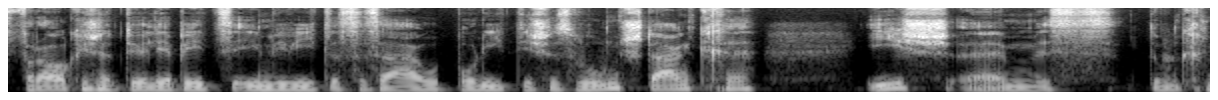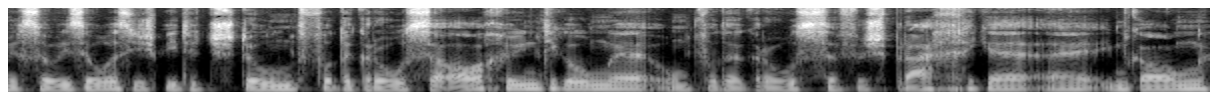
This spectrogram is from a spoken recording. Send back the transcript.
die Frage ist natürlich ein bisschen, inwieweit das auch politisches Wunschdenken ist. Ähm, es dunkelt mich sowieso, es ist wieder die Stunde der grossen Ankündigungen und der grossen Versprechungen äh, im Gang.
